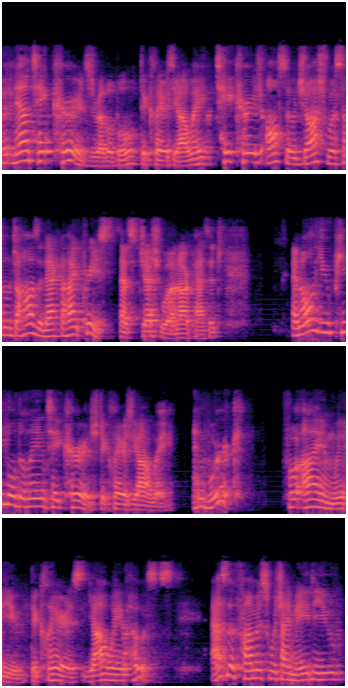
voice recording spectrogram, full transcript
But now take courage, Zerubbabel, declares Yahweh. Take courage also, Joshua, son of Jehozadak, the high priest. That's Jeshua in our passage. And all you people of the land take courage, declares Yahweh, and work. For I am with you, declares Yahweh of hosts. As the promise which I made to you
